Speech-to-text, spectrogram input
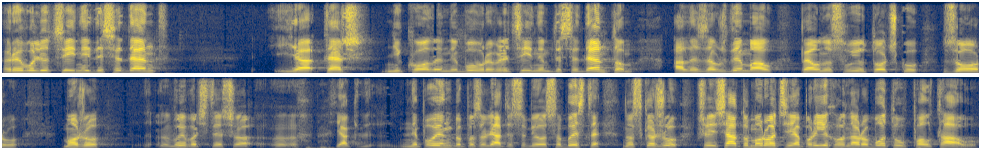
революційний дисидент, я теж ніколи не був революційним дисидентом, але завжди мав певну свою точку зору. Можу, вибачте, що е, як не повинен би дозволяти собі особисте, але скажу, в 60-му році я приїхав на роботу в Полтаву,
